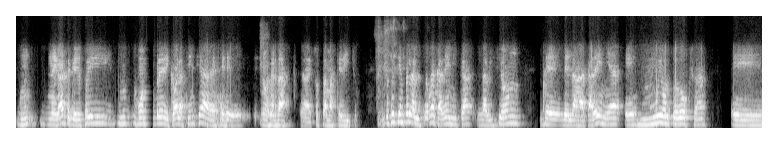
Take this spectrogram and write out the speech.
negarte que yo soy un hombre dedicado a la ciencia eh, no es verdad, eso está más que dicho. Entonces siempre la visión académica, la visión de, la academia es muy ortodoxa. Eh,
